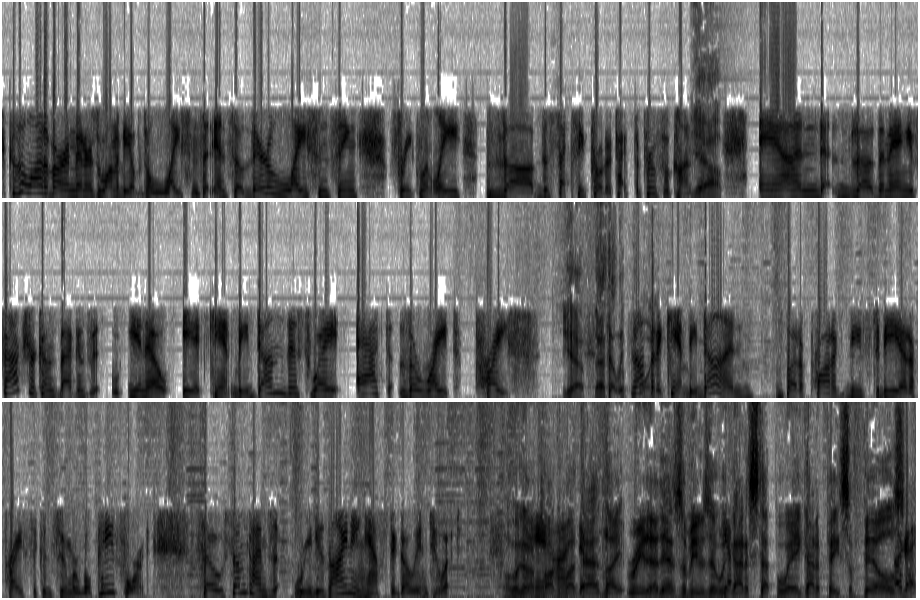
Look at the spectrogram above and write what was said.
because a lot of our inventors want to be able to license it, and so they're licensing frequently the the sexy prototype, the proof of concept, yeah. and the the manufacturer comes back and says, you know, it can't be done this way at the right price. Yeah, that's so it's not point. that it can't be done, but a product needs to be at a price the consumer will pay for it. So sometimes redesigning has to go into it. Well, we're going to talk about that. Like Rita, there's the music. We Yep. got to step away. Got to pay some bills. Okay.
